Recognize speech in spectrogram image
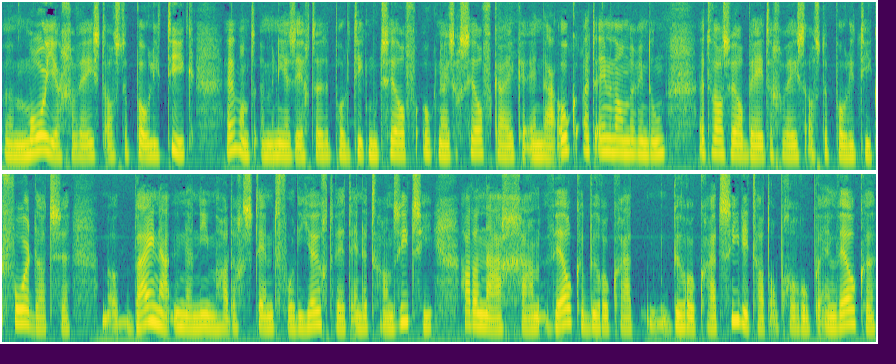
eh, mooier geweest als de politiek... Hè, want eh, meneer zegt, eh, de politiek moet zelf ook naar zichzelf kijken... en daar ook het een en ander in doen. Het was wel beter geweest als de politiek... voordat ze bijna unaniem hadden gestemd voor de jeugdwet en de transitie... hadden nagegaan welke bureaucra- bureaucratie dit had opgeroepen... en welke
